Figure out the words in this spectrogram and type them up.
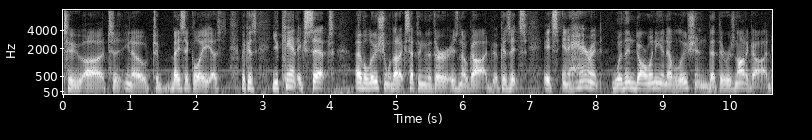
to, uh, to you know, to basically, uh, because you can't accept evolution without accepting that there is no God because it's, it's inherent within Darwinian evolution that there is not a God.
